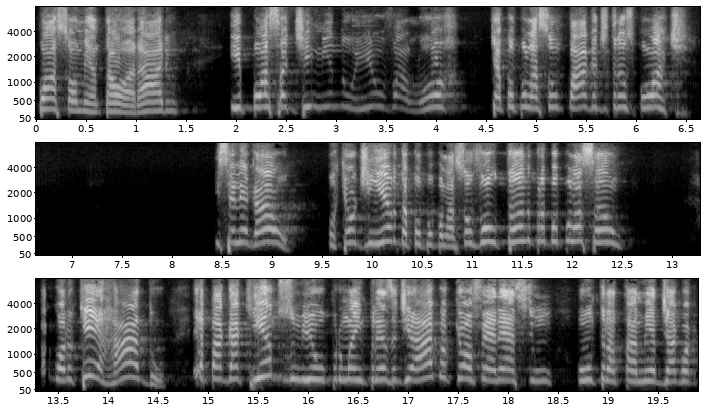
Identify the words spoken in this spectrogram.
possa aumentar o horário e possa diminuir o valor que a população paga de transporte. Isso é legal, porque é o dinheiro da população voltando para a população. Agora, o que é errado é pagar 500 mil para uma empresa de água que oferece um, um tratamento de água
